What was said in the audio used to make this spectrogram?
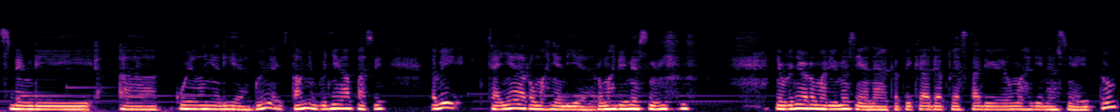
sedang di uh, kuilnya dia. Gue nggak tahu nyebutnya apa sih tapi kayaknya rumahnya dia rumah dinas nih nyebutnya rumah dinasnya. Nah ketika ada pesta di rumah dinasnya itu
